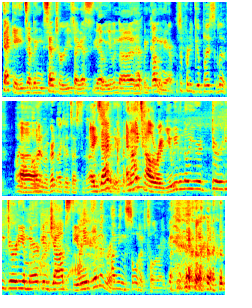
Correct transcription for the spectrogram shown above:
decades have been centuries. I guess you know even uh, have been coming here. It's a pretty good place to live. I, Uh, I'm an immigrant. I can attest to that. Exactly. And I tolerate you even though you're a dirty, dirty American job stealing immigrant. I mean, sort of tolerate me.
